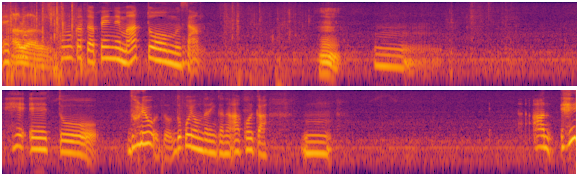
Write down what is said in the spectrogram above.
え。ーあるある。この方はペンネームアトムさん。うん。うーん。へえーっとどれをどどこ読んだらいいかな？あこれか。うん。あへ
